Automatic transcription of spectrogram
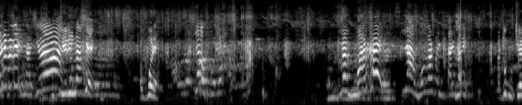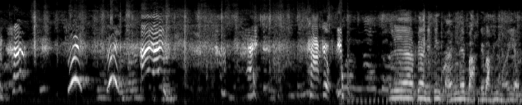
એટલે ચીરી નાખે ઊભો રે માર ખાય હજુ પૂછે થાક્યો એટલે પેલા નીતિન ભાઈ ને બાકી બાકી મળી યાર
